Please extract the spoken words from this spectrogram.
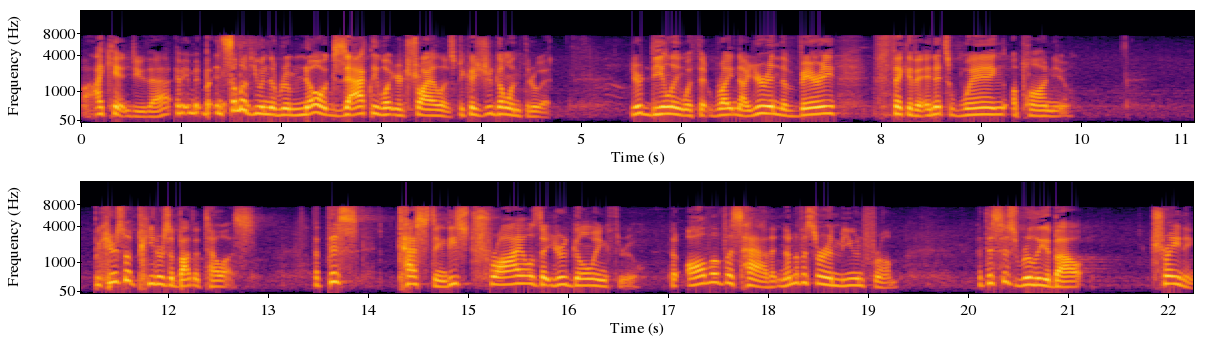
I can't do that. I mean, but, and some of you in the room know exactly what your trial is because you're going through it. You're dealing with it right now. You're in the very thick of it, and it's weighing upon you. But here's what Peter's about to tell us that this testing, these trials that you're going through, that all of us have, that none of us are immune from, that this is really about training,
